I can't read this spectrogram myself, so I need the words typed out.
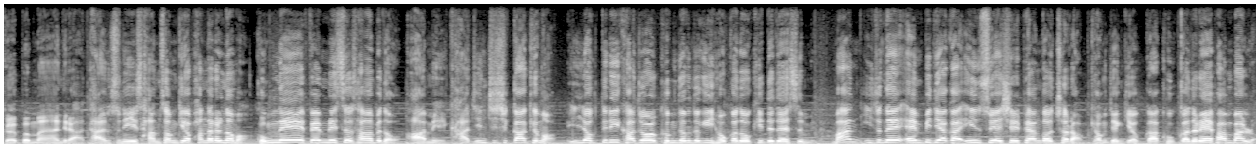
그뿐만 아니라 단순히 삼성 기업 하나를 넘어 국내의 팹리스 산업에도 암이 가진 지식과 경험, 인력들이 가져올 긍정적인 효과도 기대됐습니다. 만 이전에 엔비디아가 인수에 실패한 것처럼 경쟁 기업과 국가들의 반발로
